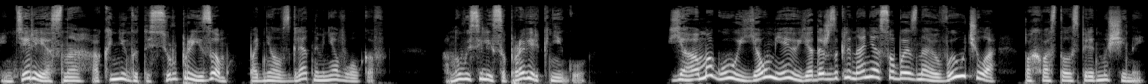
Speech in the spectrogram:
«Интересно, а книга-то с сюрпризом», — поднял взгляд на меня Волков. «А ну, Василиса, проверь книгу». «Я могу, я умею, я даже заклинание особое знаю, выучила», — похвасталась перед мужчиной.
